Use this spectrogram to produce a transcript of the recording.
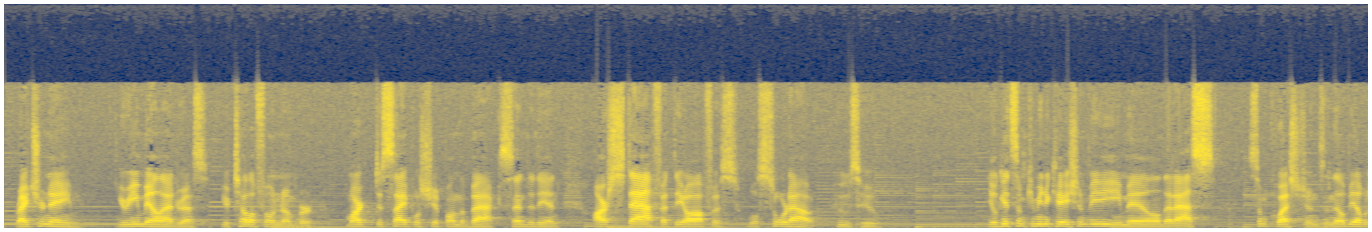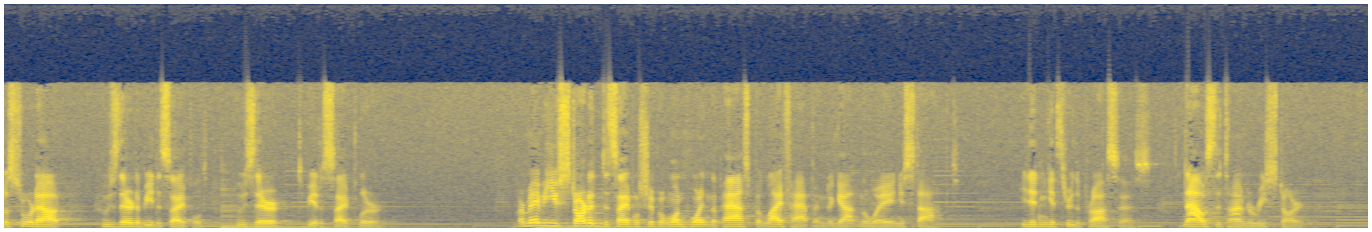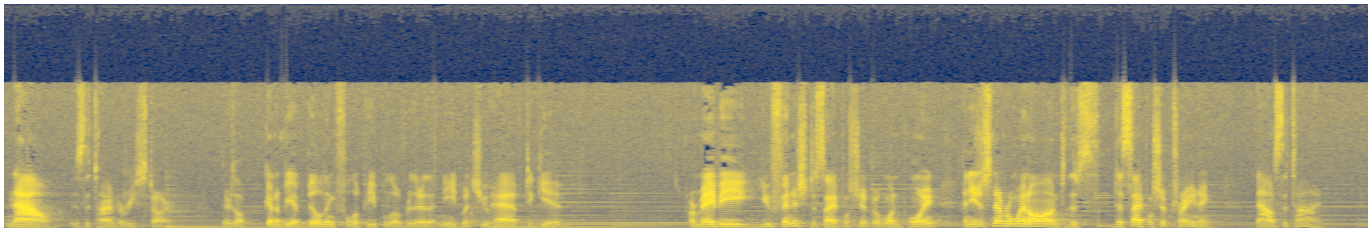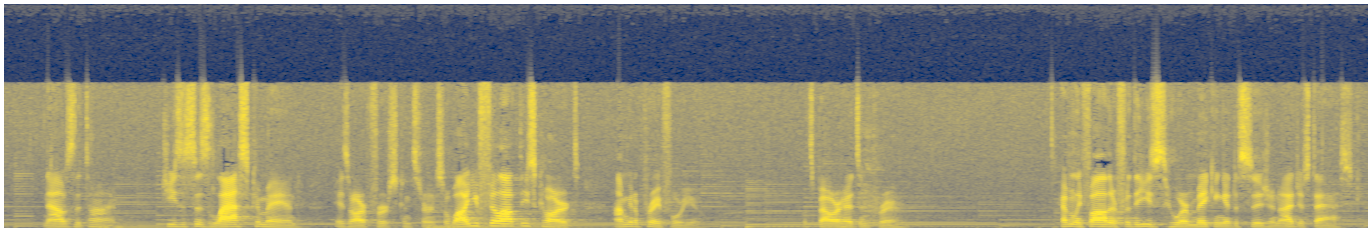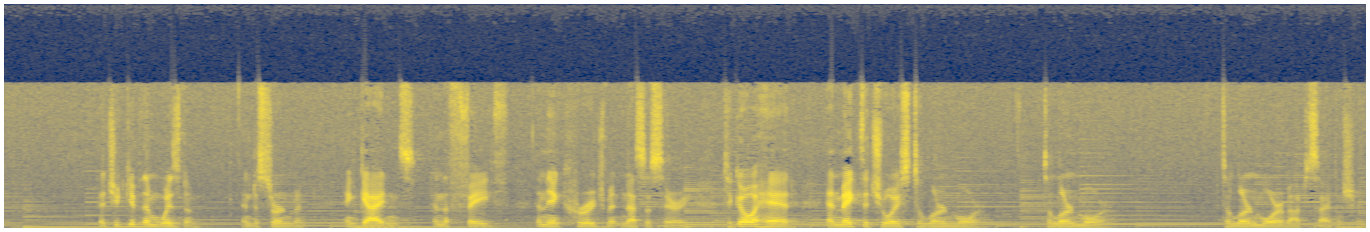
Write your name, your email address, your telephone number, mark discipleship on the back, send it in. Our staff at the office will sort out who's who. You'll get some communication via email that asks some questions, and they'll be able to sort out who's there to be discipled, who's there to be a discipler. Or maybe you started discipleship at one point in the past, but life happened and got in the way, and you stopped. You didn't get through the process. Now is the time to restart. Now is the time to restart. There's going to be a building full of people over there that need what you have to give. Or maybe you finished discipleship at one point and you just never went on to this discipleship training. Now's the time. Now's the time. Jesus' last command is our first concern. So while you fill out these cards, I'm going to pray for you. Let's bow our heads in prayer. Heavenly Father, for these who are making a decision, I just ask that you'd give them wisdom and discernment and guidance and the faith and the encouragement necessary to go ahead and make the choice to learn more, to learn more, to learn more about discipleship.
